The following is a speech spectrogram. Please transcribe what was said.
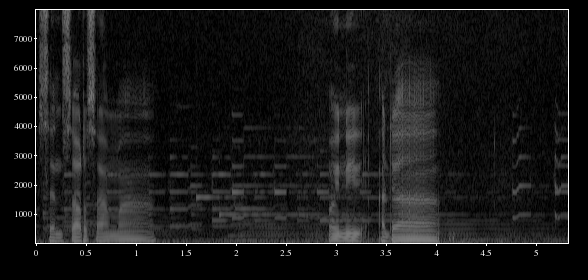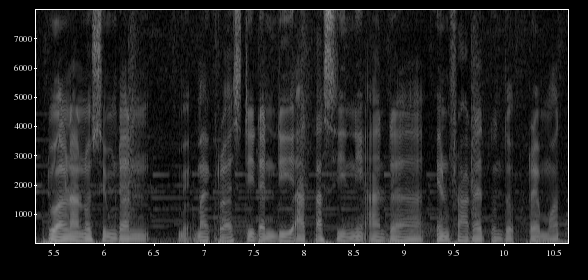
sensor sama oh ini ada dual nano sim dan micro SD dan di atas sini ada infrared untuk remote.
